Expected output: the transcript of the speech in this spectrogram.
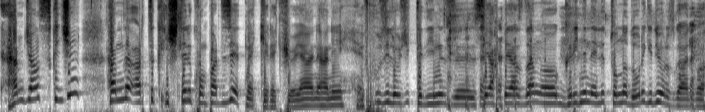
hem can sıkıcı hem de artık işleri kompartize etmek gerekiyor. Yani hani e, fuzi lojik dediğimiz e, siyah beyazdan o green'in 50 tonuna doğru gidiyoruz galiba.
